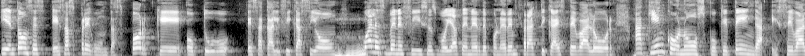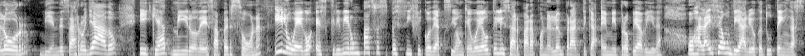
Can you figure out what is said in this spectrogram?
y entonces esas preguntas, ¿por qué obtuvo esa calificación, cuáles beneficios voy a tener de poner en práctica este valor, a quién conozco que tenga ese valor bien desarrollado y qué admiro de esa persona y luego escribir un paso específico de acción que voy a utilizar para ponerlo en práctica en mi propia vida. Ojalá y sea un diario que tú tengas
